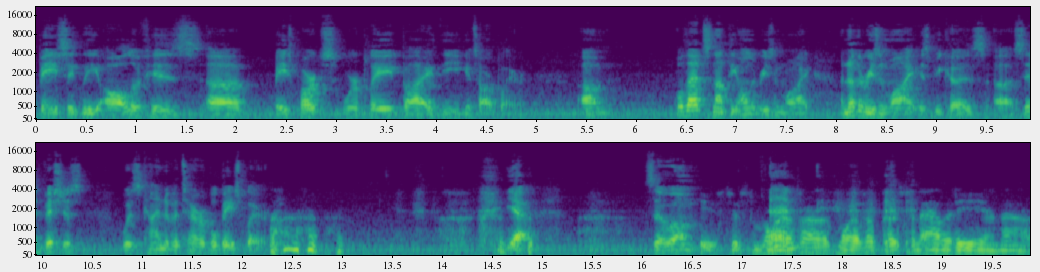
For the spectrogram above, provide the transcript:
basically all of his uh, bass parts were played by the guitar player. Um, well, that's not the only reason why. Another reason why is because uh, Sid Vicious was kind of a terrible bass player. yeah. So um, he's just more and- of a more of a personality and uh,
